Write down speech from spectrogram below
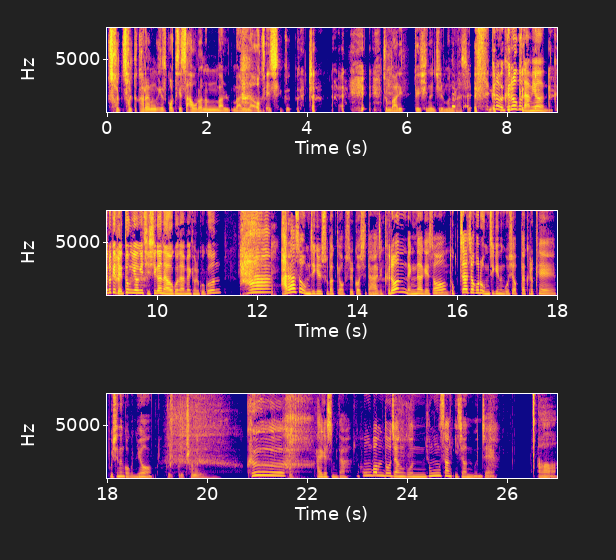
설, 설득하라는 게 어떻게 싸우라는 말 말이 나오겠어요. 그, 그, 참. 좀 말이 되시는 질문을 하세요. 그러면 그러고 나면 그렇게 대통령의 지시가 나오고 나면 결국은 다 알아서 움직일 수밖에 없을 것이다. 이제 그런 맥락에서 음. 독자적으로 움직이는 곳이 없다 그렇게 보시는 거군요. 그, 그렇잖아요. 그 하, 알겠습니다. 홍범도 장군 흉상 이전 문제. 아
